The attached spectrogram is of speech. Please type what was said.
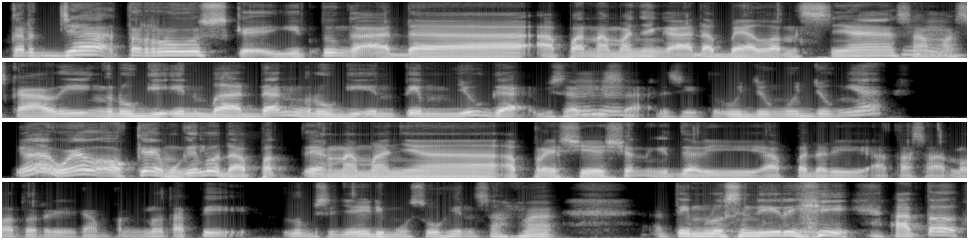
Kerja terus kayak gitu nggak ada apa namanya nggak ada balance-nya sama Mhm. sekali, ngerugiin badan, ngerugiin tim juga bisa-bisa Mhm. di situ. Ujung-ujungnya ya well oke mungkin lo dapat yang namanya appreciation gitu dari apa dari atasan lo atau dari company lo tapi lo bisa jadi dimusuhin sama tim lo sendiri atau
